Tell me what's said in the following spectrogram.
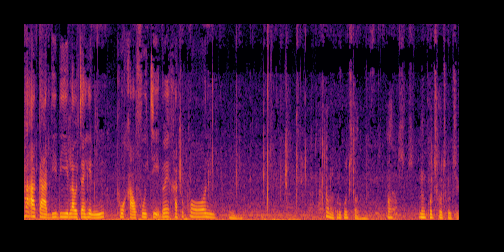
ถ้าอากาศดีๆ เราจะเห็นภูเขาฟูจิด้วยค่ะทุกคน うん多分これこっちだねあうんこっちこっちこっち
